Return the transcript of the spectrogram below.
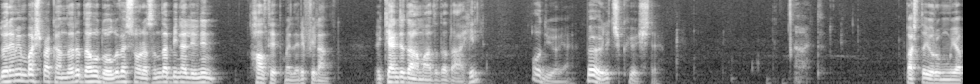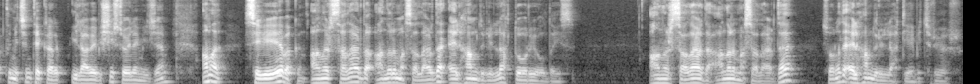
dönemin başbakanları Davutoğlu ve sonrasında Binali'nin halt etmeleri filan. E, kendi damadı da dahil. O diyor yani. Böyle çıkıyor işte. Evet. Başta yorumumu yaptığım için tekrar ilave bir şey söylemeyeceğim. Ama seviyeye bakın. Anırsalar da anırmasalar da elhamdülillah doğru yoldayız. Anırsalar da anırmasalar da sonra da elhamdülillah diye bitiriyor.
